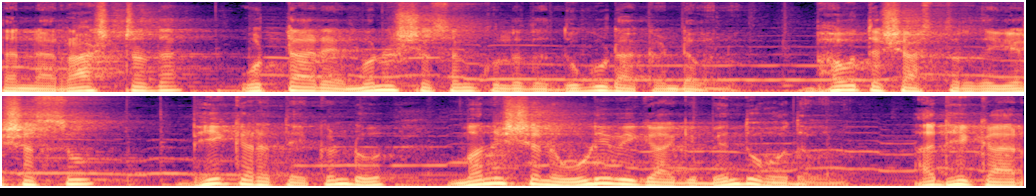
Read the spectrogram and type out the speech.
ತನ್ನ ರಾಷ್ಟ್ರದ ಒಟ್ಟಾರೆ ಮನುಷ್ಯ ಸಂಕುಲದ ದುಗುಡ ಕಂಡವನು. ಭೌತಶಾಸ್ತ್ರದ ಯಶಸ್ಸು ಭೀಕರತೆ ಕಂಡು ಮನುಷ್ಯನ ಉಳಿವಿಗಾಗಿ ಬೆಂದು ಹೋದವನು. ಅಧಿಕಾರ,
